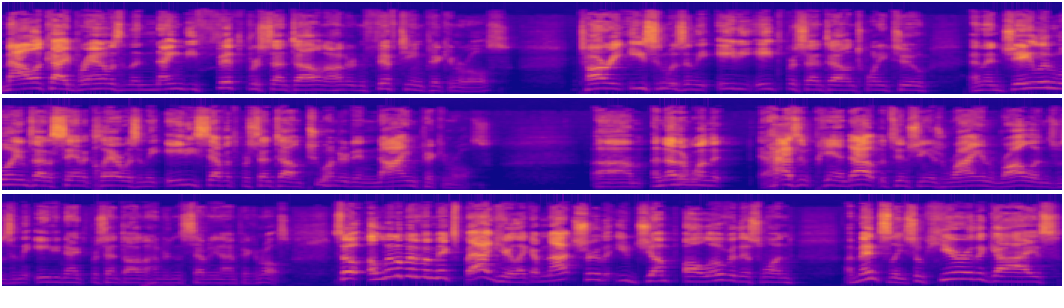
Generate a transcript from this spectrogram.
Malaki Branham was in the 95th percentile in 115 pick and rolls. Tari Eason was in the 88th percentile in 22. And then Jalen Williams out of Santa Clara was in the 87th percentile in 209 pick and rolls. Um, another one that hasn't panned out that's interesting is Ryan Rollins was in the 89th percentile and 179 pick and rolls. So a little bit of a mixed bag here. Like I'm not sure that you jump all over this one immensely. So here are the guys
